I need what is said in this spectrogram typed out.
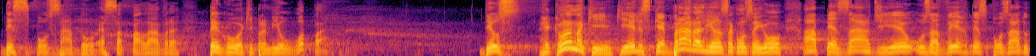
Desposado, essa palavra pegou aqui para mim, eu, opa! Deus reclama aqui que eles quebraram aliança com o Senhor, apesar de eu os haver desposado.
